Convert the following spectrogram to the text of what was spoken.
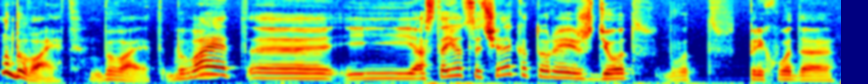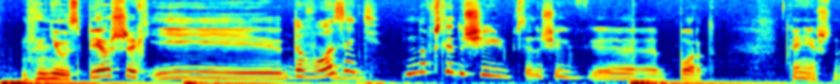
Ну, бывает, бывает. Бывает, э, и остается человек, который ждет вот прихода не успевших и Довозить? ну, в следующий, в следующий э, порт. Конечно.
